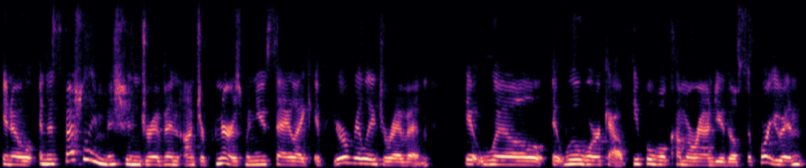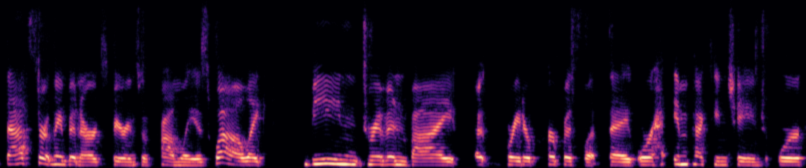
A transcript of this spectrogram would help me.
you know, and especially mission driven entrepreneurs. When you say, like, if you're really driven it will it will work out people will come around you they'll support you and that's certainly been our experience with Promly as well like being driven by a greater purpose let's say or impacting change or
